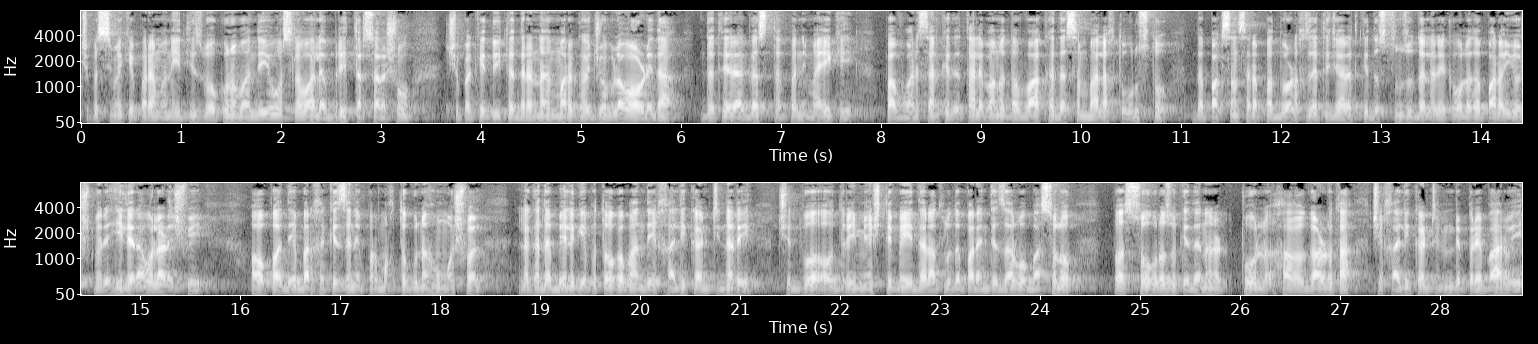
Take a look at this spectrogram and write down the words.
چې په سیمه کې پر امنیتي ځواکونو باندې یو وسلواله برید ترسره شو چې پکې دوی ته درنه مرګ جوبله واوړېده د تیر اګست په نیمایي کې په افغانستان کې د طالبانو د واکه د سمبالښت وروسته د پاکستان سره په دوه اړخیزه تجارت کې د ستونزو د لرې کولو لپاره یو شمېر هیلې راولاړې شوې او په دې برخه کې ځینې پرمختګونه هم وشول لکه د بیلګې په توګه باندې خالي کانټینرې چې دوه او درې میاشتې به یې د راتلو لپاره انتظار وباسلو په څو ورځو کې دننه ټول هغه ګاډو ته چې خالی کنټینر پرې بار وي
